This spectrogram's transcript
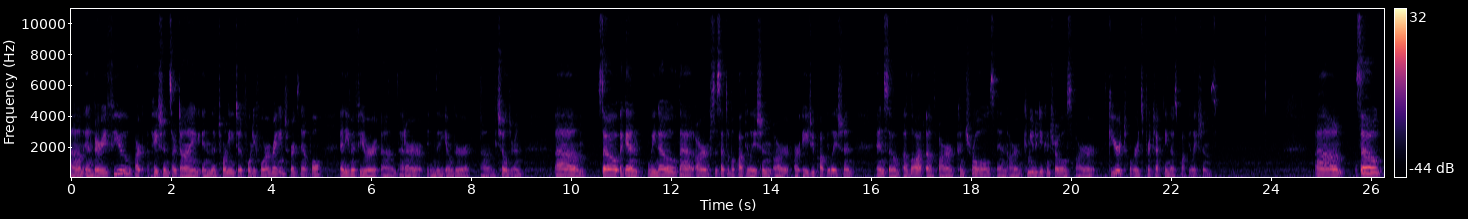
Um, and very few are, patients are dying in the 20 to 44 range, for example, and even fewer um, that are in the younger um, children. Um, so again, we know that our susceptible population are our aging population, and so a lot of our controls and our community controls are geared towards protecting those populations. Um, so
